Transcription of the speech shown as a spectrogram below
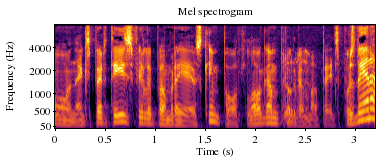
un ekspertīzi Filipam Rejevskim, politologam programmā pēcpusdienā.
